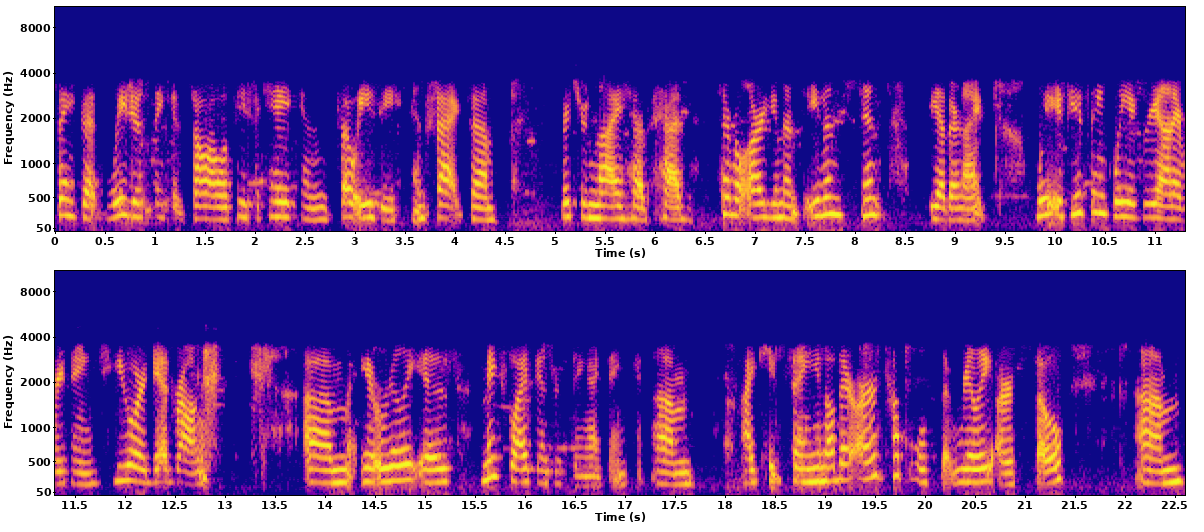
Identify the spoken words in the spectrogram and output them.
think that we just think it's all a piece of cake and so easy. In fact, um, Richard and I have had several arguments even since the other night. We, if you think we agree on everything, you are dead wrong. um, it really is makes life interesting. I think. Um, I keep saying, you know, there are couples that really are so. Um,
